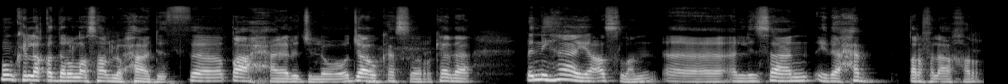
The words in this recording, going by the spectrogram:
ممكن لا قدر الله صار له حادث طاح على رجله جاء كسر كذا. بالنهاية أصلا آه، الإنسان إذا حب الطرف الآخر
